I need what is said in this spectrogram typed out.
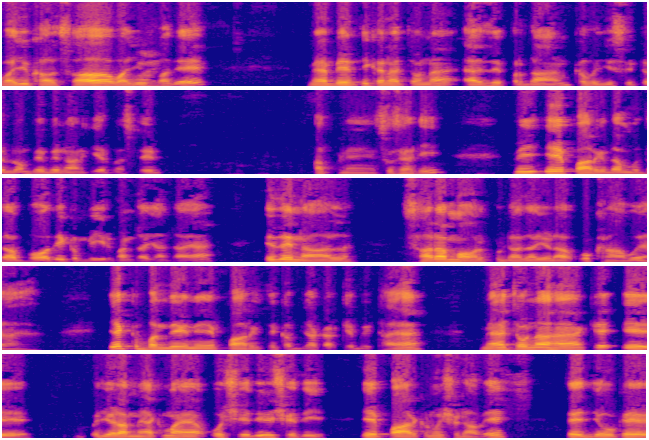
ਵਾਹਿਗੁਰੂ ਖਾਲਸਾ ਵਾਹਿਗੁਰੂ। ਫਤਿਹ। ਮੈਂ ਬੇਨਤੀ ਕਰਨਾ ਚਾਹੁੰਦਾ ਐਜ਼ ਏ ਪ੍ਰਧਾਨ ਕਵਰਜੀ ਸਿੰਘ ਢਿੱਲੋਂ, ਬੇਬੇ ਨਾਨਕੀ ਅਰਬਨ ਸਟੇਟ ਆਪਣੇ ਸੁਸਾਇਟੀ ਵੀ ਇਹ ਪਾਰਕ ਦਾ ਮੁੱਦਾ ਬਹੁਤ ਹੀ ਗੰਭੀਰ ਬਣਦਾ ਜਾਂਦਾ ਹੈ ਇਹਦੇ ਨਾਲ ਸਾਰਾ ਮਾਹੌਲ ਪੁੱਡਾ ਦਾ ਜਿਹੜਾ ਉਹ ਖਰਾਬ ਹੋਇਆ ਹੈ ਇੱਕ ਬੰਦੇ ਨੇ ਪਾਰਕ ਤੇ ਕਬਜ਼ਾ ਕਰਕੇ ਬੈਠਾ ਹੈ ਮੈਂ ਚਾਹੁੰਦਾ ਹਾਂ ਕਿ ਇਹ ਜਿਹੜਾ ਮਹਿਕਮਾ ਹੈ ਉਹ ਛੇਤੀ ਤੋਂ ਛੇਤੀ ਇਹ ਪਾਰਕ ਨੂੰ ਛਡਾਵੇ ਤੇ ਜੋ ਕਿ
